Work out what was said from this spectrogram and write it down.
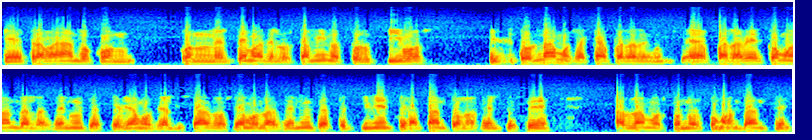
eh, trabajando con, con el tema de los caminos productivos y retornamos acá para, eh, para ver cómo andan las denuncias que habíamos realizado, hacemos las denuncias pertinentes a tanto a la LTC, hablamos con el comandante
